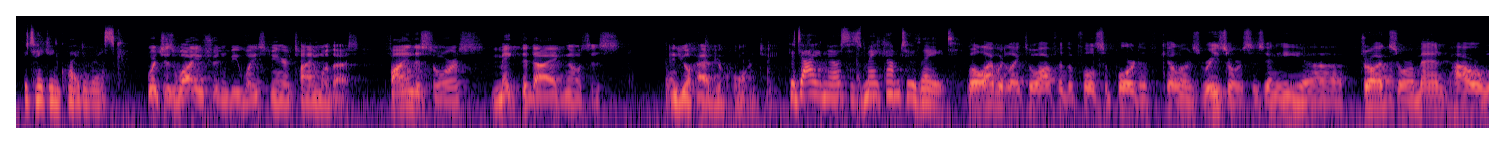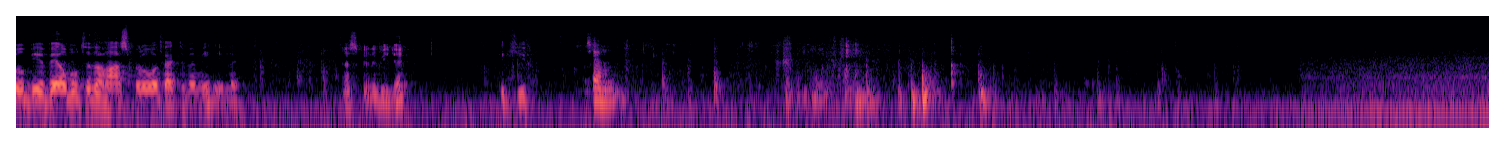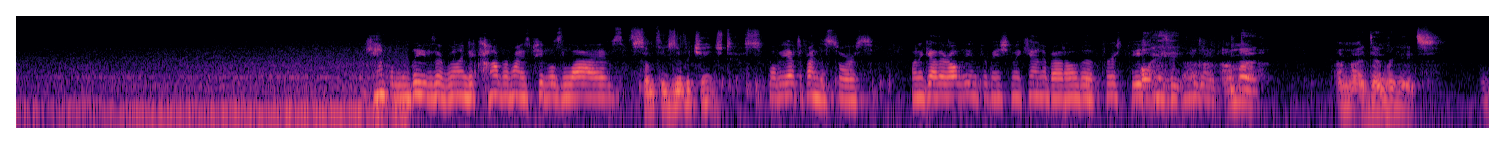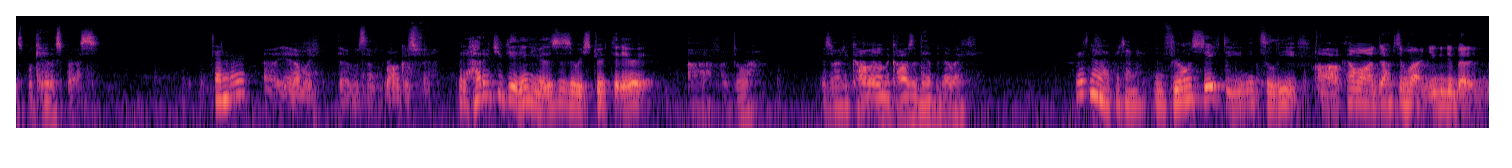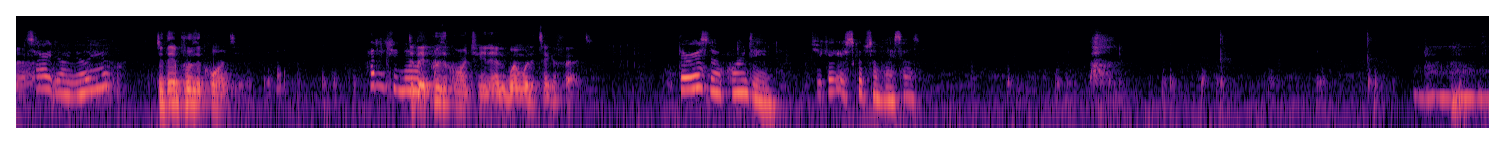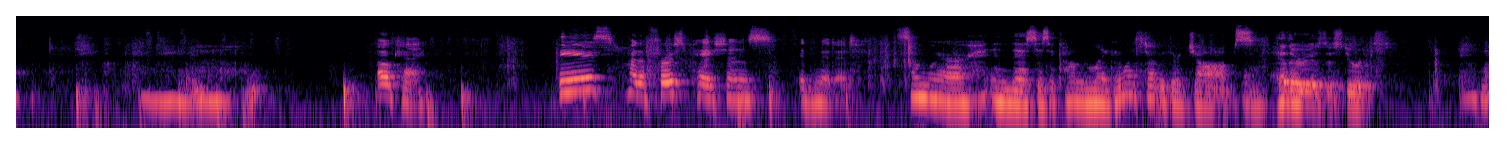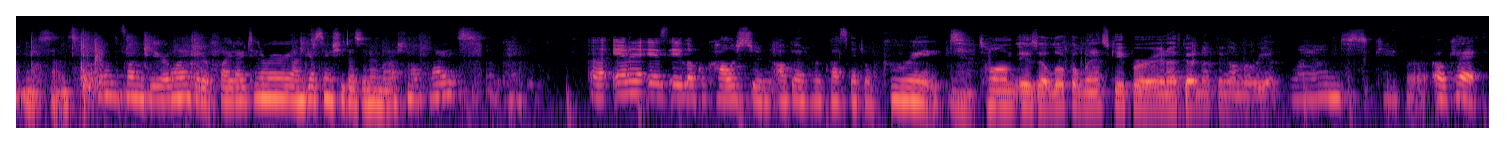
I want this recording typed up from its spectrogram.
You're taking quite a risk. Which is why you shouldn't be wasting your time with us. Find the source, make the diagnosis, and you'll have your quarantine. The diagnosis may come too late. Well, I would like to offer the full support of Keller's resources. Any uh, drugs or manpower will be available to the hospital effective immediately. That's good of you, Dick. Thank you. Gentlemen. Can't believe they're willing to compromise people's lives. Some things never change, Tess. Well, we have to find the source. Want to gather all the information we can about all the first patients Oh, hey, hey, admitted. I'm uh, I'm uh, Denver Gates from the Spokane Express. Denver? Uh, yeah, my dad was a Broncos fan. Hey, how did you get in here? This is a restricted area. Uh, front door. Is there any comment on the cause of the epidemic? There's no epidemic. And for your own safety, you need to leave. Oh, come on, Dr. Martin, you can do better than that. Sorry, do I know you? Did they approve the quarantine? How did you know? Did they put the quarantine, and when would it take effect? There is no quarantine. Did you get your scoop someplace else? Okay. These are the first patients admitted. Somewhere in this is a common link. I want to start with their jobs. Heather is a stewardess. That makes sense. Get on the phone with the airline, get her flight itinerary. I'm guessing she does international flights. Okay. Uh, Anna is a local college student. I'll get her class schedule. Great. Tom is a local landscaper, and I've got nothing on Maria. Landscaper. Okay.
